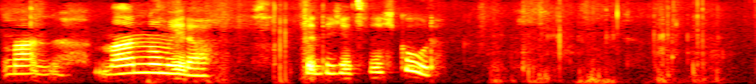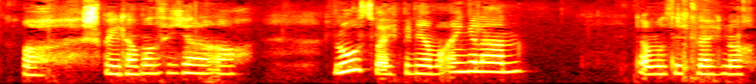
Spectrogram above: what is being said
Mann, Manometer. Finde ich jetzt nicht gut. Oh, später muss ich ja auch los, weil ich bin ja mal eingeladen. Da muss ich gleich noch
